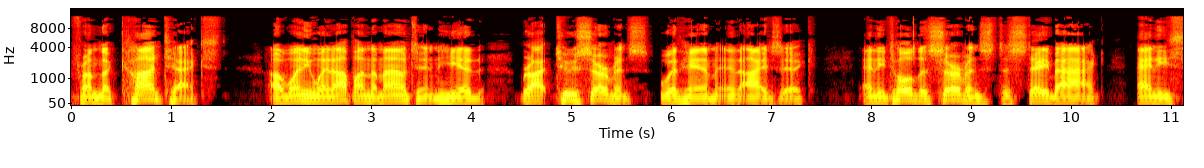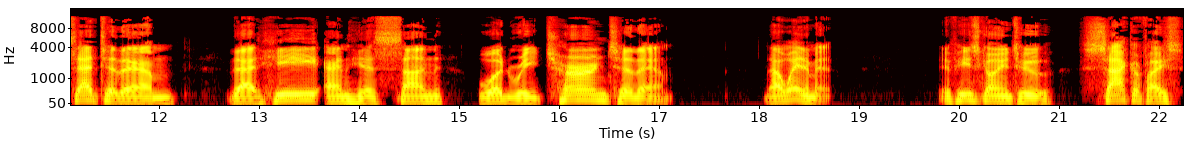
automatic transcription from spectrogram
from the context of when he went up on the mountain, he had brought two servants with him and Isaac, and he told the servants to stay back, and he said to them that he and his son would return to them. Now, wait a minute if he's going to sacrifice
